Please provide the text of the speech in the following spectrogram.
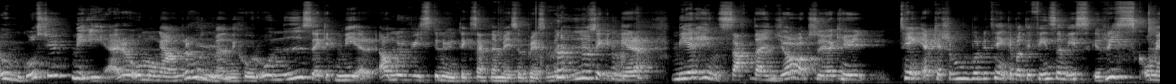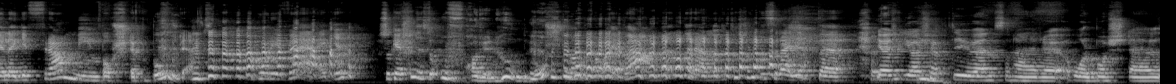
umgås ju med er och många andra hundmänniskor och ni är säkert mer, ja nu visste ni inte exakt när Mason Presa, men ni är ju säkert mer, mer insatta än jag så jag kan ju tänka, jag kanske borde tänka på att det finns en viss risk om jag lägger fram min borste på bordet och går iväg. Så kanske ni så, uff, har du en hundborste? Vad bra, jag använda den. Och det kanske inte är sådär jätte... Jag, jag köpte ju en sån här eh, hårborste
